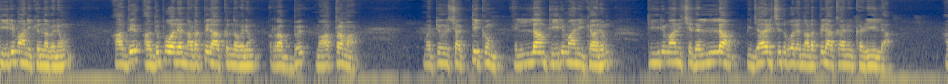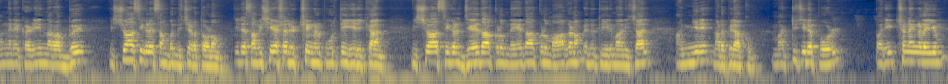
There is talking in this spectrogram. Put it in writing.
തീരുമാനിക്കുന്നവനും അത് അതുപോലെ നടപ്പിലാക്കുന്നവനും റബ്ബ് മാത്രമാണ്. മറ്റൊരു ശക്തിക്കും എല്ലാം തീരുമാനിക്കാനും തീരുമാനിച്ചതെല്ലാം വിചാരിച്ചതുപോലെ നടപ്പിലാക്കാനും കഴിയില്ല. അങ്ങനെ കഴിയുന്ന റബ്ബ് വിശ്വാസികളെ സംബന്ധിച്ചിടത്തോളം ചില സവിശേഷ ലക്ഷ്യങ്ങൾ പൂർത്തീകരിക്കാൻ വിശ്വാസികൾ ജേതാക്കളും നേതാക്കളും ആകണം എന്ന് തീരുമാനിച്ചാൽ അങ്ങനെ നടപ്പിലാക്കും. മറ്റു ചിലപ്പോൾ പരീക്ഷണങ്ങളെയും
